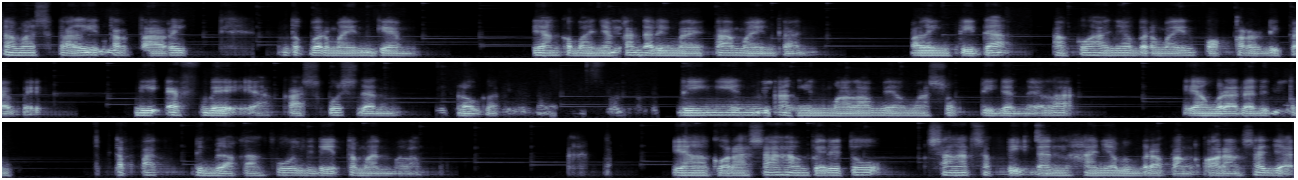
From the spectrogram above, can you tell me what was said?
sama sekali tertarik untuk bermain game yang kebanyakan dari mereka mainkan. Paling tidak, aku hanya bermain poker di PB, di FB ya, Kaskus dan logat. Dingin angin malam yang masuk di jendela yang berada di tepat di belakangku jadi teman malam. Yang aku rasa hampir itu sangat sepi dan hanya beberapa orang saja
